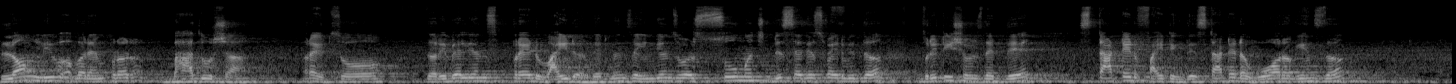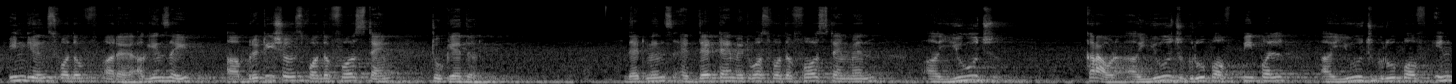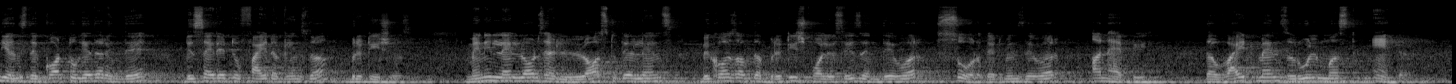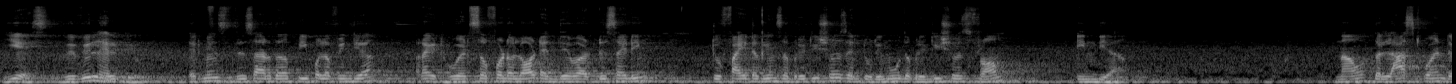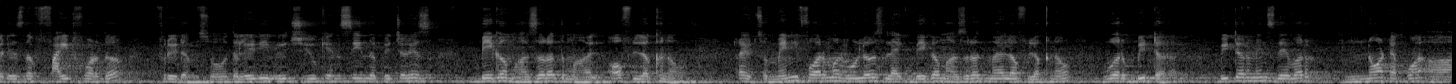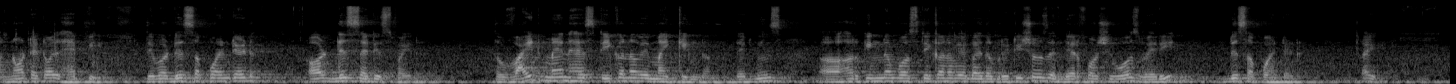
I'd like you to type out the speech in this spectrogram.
Long live our emperor Bahadur Shah. Right, so the rebellion spread wider. That means the Indians were so much dissatisfied with the Britishers that they started fighting. They started a war against the Indians for the or uh, against the uh, Britishers for the first time together. That means at that time it was for the first time when a huge crowd, a huge group of people, a huge group of Indians they got together and they decided to fight against the Britishers. Many landlords had lost their lands because of the British policies and they were sore. That means they were unhappy. The white man's rule must end yes we will help you that means these are the people of india right who had suffered a lot and they were deciding to fight against the britishers and to remove the britishers from india now the last point that is the fight for the freedom so the lady which you can see in the picture is begum hazrat mahal of lucknow right so many former rulers like begum hazrat mahal of lucknow were bitter bitter means they were not, uh, not at all happy. They were disappointed or dissatisfied. The white man has taken away my kingdom. That means uh, her kingdom was taken away by the Britishers and therefore she was very disappointed. Right.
